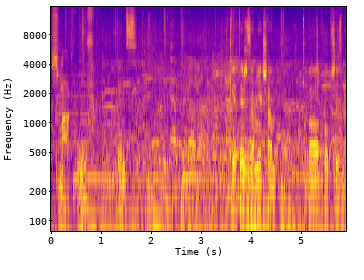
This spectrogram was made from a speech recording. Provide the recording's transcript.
smaków. Więc ja też zamieszam, bo chłop się zna.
